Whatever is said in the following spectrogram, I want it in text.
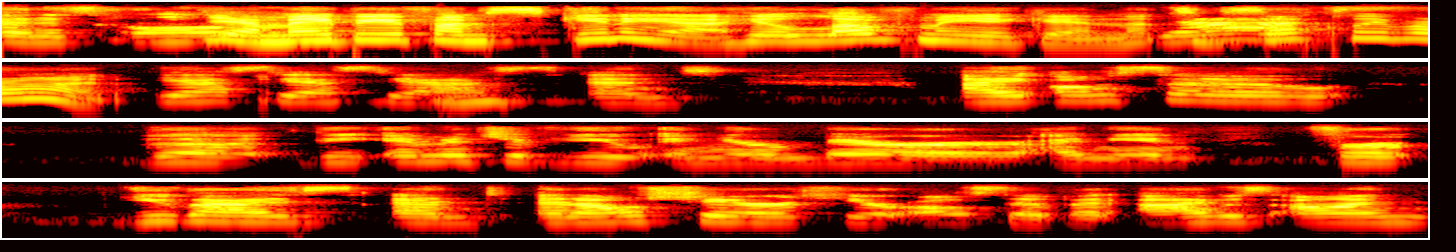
and it's all yeah maybe if i'm skinnier he'll love me again that's yes. exactly right yes yes yes mm. and i also the the image of you in your mirror i mean for you guys and and i'll share it here also but i was on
